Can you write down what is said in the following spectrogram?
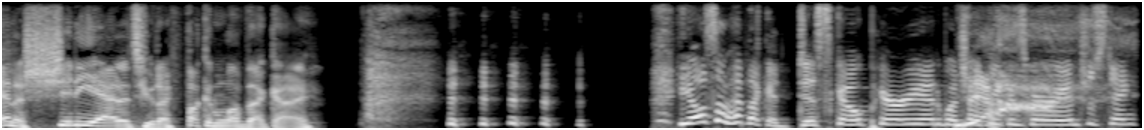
and a shitty attitude. I fucking love that guy. He also had like a disco period, which I think is very interesting.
